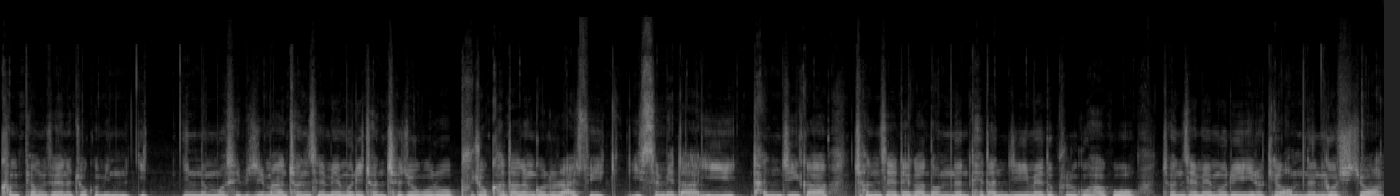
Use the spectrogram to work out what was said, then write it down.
큰 평수에는 조금 있, 는 모습이지만 전세 매물이 전체적으로 부족하다는 것을 알 수 있습니다. 이 단지가 천 세대가 넘는 대단지임에도 불구하고 전세 매물이 이렇게 없는 것이죠.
